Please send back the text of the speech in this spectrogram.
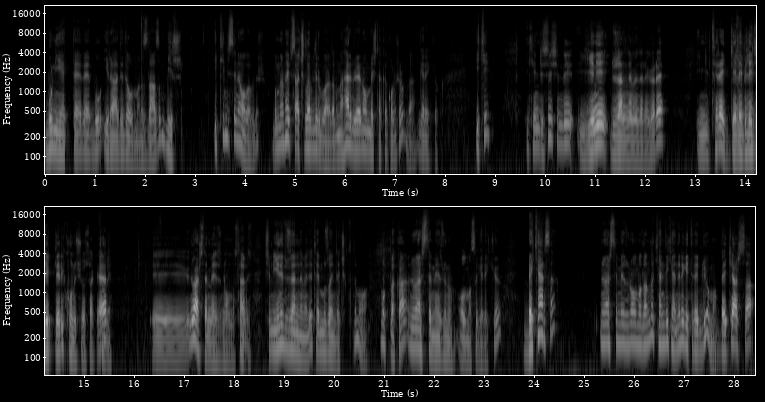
bu niyette ve bu iradede olmanız lazım. Bir. İkincisi ne olabilir? Bunların hepsi açılabilir bu arada. Bunların her birine 15 dakika konuşurum da gerek yok. İki, İkincisi şimdi yeni düzenlemelere göre İngiltere gelebilecekleri konuşuyorsak eğer Tabii. eee, üniversite mezunu olması tabii. lazım. Şimdi yeni düzenlemede Temmuz ayında çıktı değil mi o? Mutlaka üniversite mezunu olması gerekiyor. Bekarsa üniversite mezunu olmadan da kendi kendine getirebiliyor mu? Bekarsa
